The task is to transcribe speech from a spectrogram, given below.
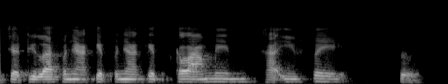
terjadilah penyakit-penyakit kelamin HIV tuh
